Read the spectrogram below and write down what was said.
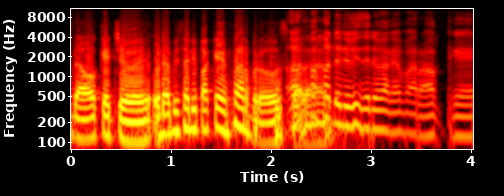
udah oke cuy, udah bisa dipakai VAR bro Oh, sekarang. udah bisa dipakai VAR. Oke.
